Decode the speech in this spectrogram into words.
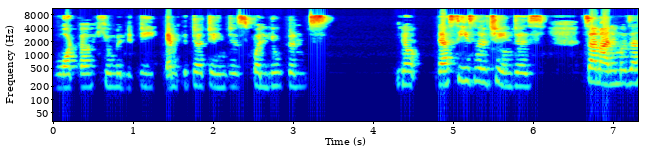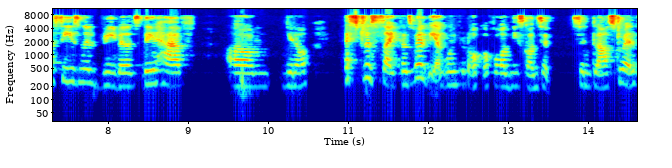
water, humidity, temperature changes, pollutants. You know, there are seasonal changes. Some animals are seasonal breeders. They have, um, you know, estrus cycles. Well, we are going to talk of all these concepts in class 12.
